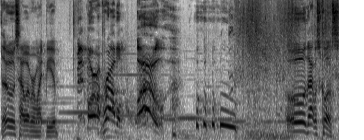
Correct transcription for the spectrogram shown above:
Those, however, might be a bit more of a problem. Whoa! oh, that was close.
